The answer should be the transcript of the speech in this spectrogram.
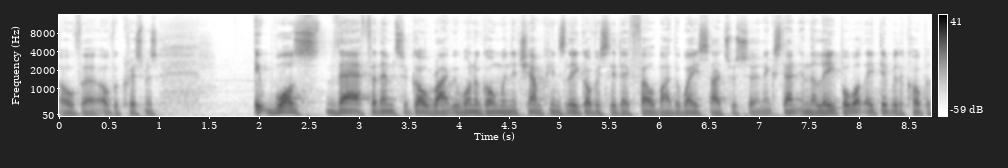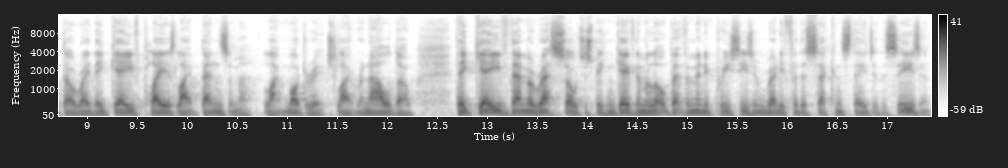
over, over Christmas it was there for them to go, right, we want to go and win the Champions League. Obviously, they fell by the wayside to a certain extent in the league. But what they did with the Copa del Rey, they gave players like Benzema, like Modric, like Ronaldo, they gave them a rest, so to speak, and gave them a little bit of a mini pre-season ready for the second stage of the season.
